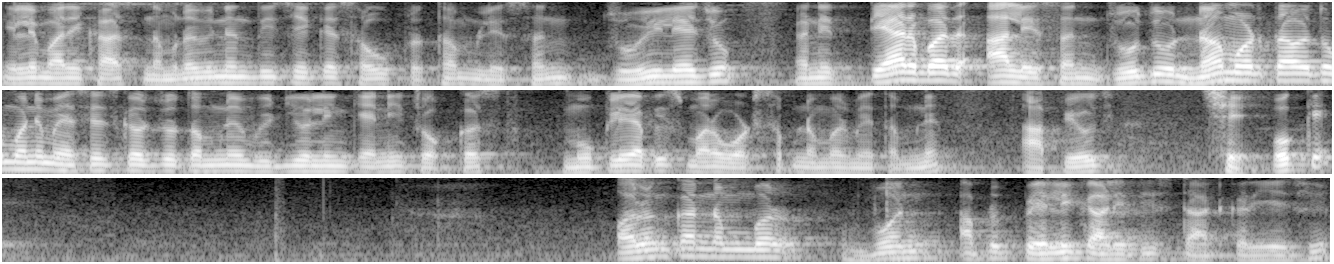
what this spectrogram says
એટલે મારી ખાસ નમ્ર વિનંતી છે કે સૌ પ્રથમ લેસન જોઈ લેજો અને ત્યારબાદ આ લેસન જોજો ન મળતા હોય તો મને મેસેજ કરજો. તમને વીડિયો લિંક એની ચોક્કસ મોકલી આપીશ. મારો વોટ્સઅપ નંબર મેં તમને આપ્યો જ છે. ઓકે? અલંકાર નંબર વન આપણે પહેલી કાળીથી સ્ટાર્ટ કરીએ છીએ.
